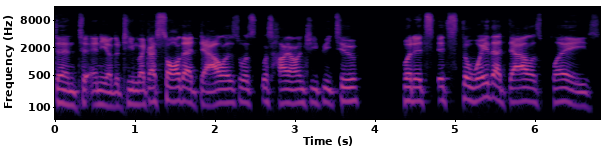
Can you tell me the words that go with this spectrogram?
than to any other team. Like I saw that Dallas was was high on GP two, but it's it's the way that Dallas plays,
